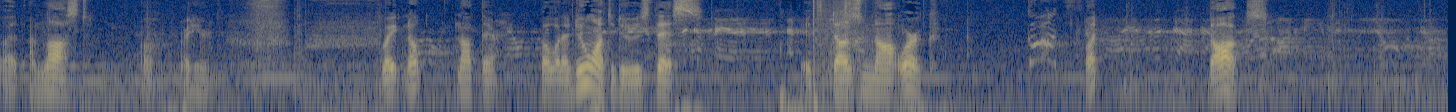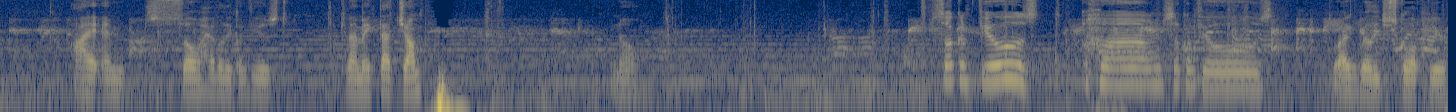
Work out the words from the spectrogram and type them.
But I'm lost. Oh, right here. Wait, nope, not there. But what I do want to do is this. It does not work. What? Dogs. I am so heavily confused. Can I make that jump? No. So confused. I'm so confused. Do I really just go up here?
